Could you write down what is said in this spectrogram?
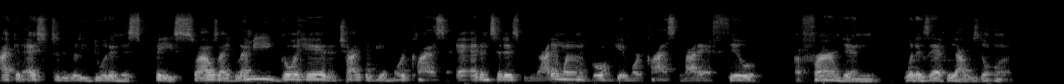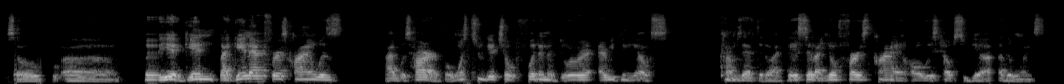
I can actually really do it in this space. So I was like, let me go ahead and try to get more clients to add into this because I didn't want to go and get more clients if I didn't feel affirmed in what exactly I was doing. So, uh, but yeah, again, like getting that first client was I was hard, but once you get your foot in the door, everything else comes after that. Like they said, like your first client always helps you get other ones.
